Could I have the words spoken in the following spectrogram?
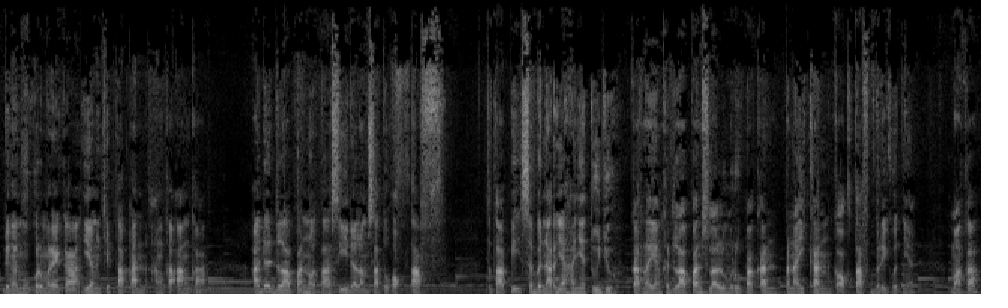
Dengan mengukur mereka, ia menciptakan angka-angka. Ada delapan notasi dalam satu oktav, tetapi sebenarnya hanya tujuh karena yang kedelapan selalu merupakan penaikan ke oktav berikutnya. Maka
